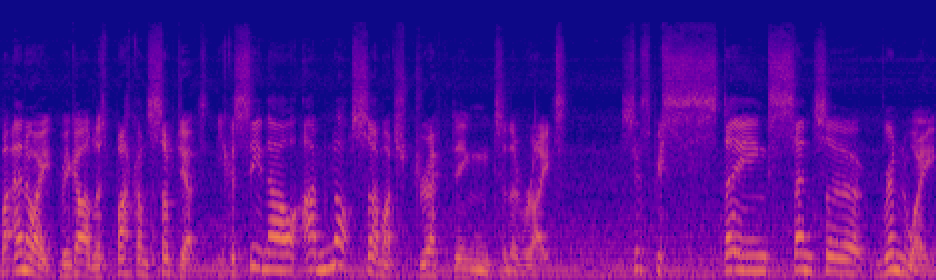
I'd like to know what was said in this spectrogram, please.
But anyway, regardless, back on subject, you can see now I'm not so much drifting to the right seems to be staying centre runway.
